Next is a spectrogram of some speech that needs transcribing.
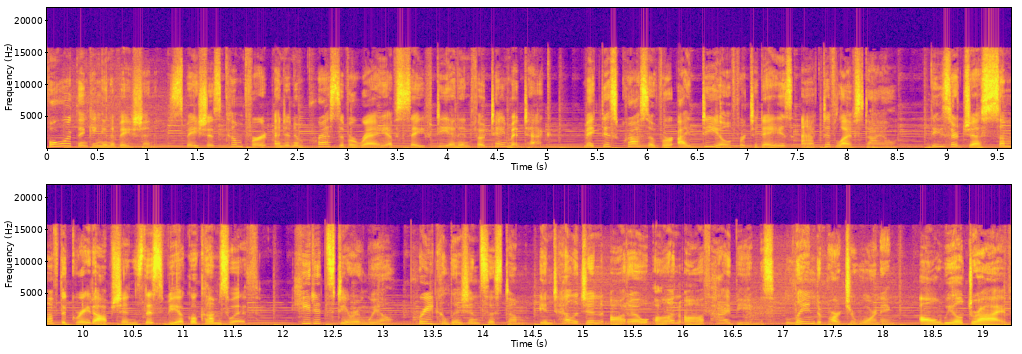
forward-thinking innovation, spacious comfort, and an impressive array of safety and infotainment tech make this crossover ideal for today's active lifestyle. These are just some of the great options this vehicle comes with. Heated steering wheel, pre-collision system, intelligent auto on-off high beams, lane departure warning, all-wheel drive,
